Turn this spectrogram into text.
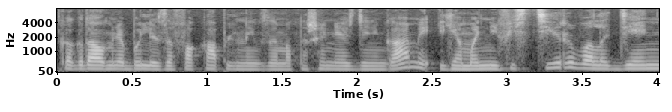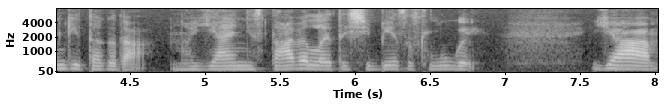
когда у меня были зафакапленные взаимоотношения с деньгами, я манифестировала деньги тогда, но я не ставила это себе заслугой. Я,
